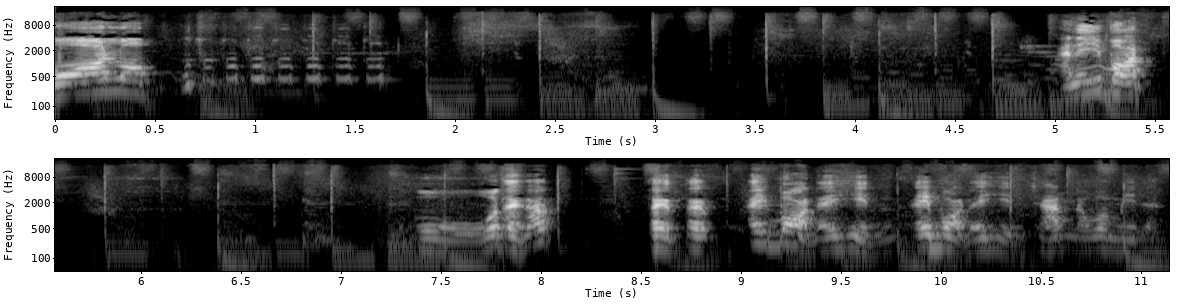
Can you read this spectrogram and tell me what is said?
วอลลบ นนี้บอทโอ้โหแต่ก็แต่แต่ไอ้บอทไอ้เห็นไอ้บอทไอ้เห็นชัดนะว่ามิดอะ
